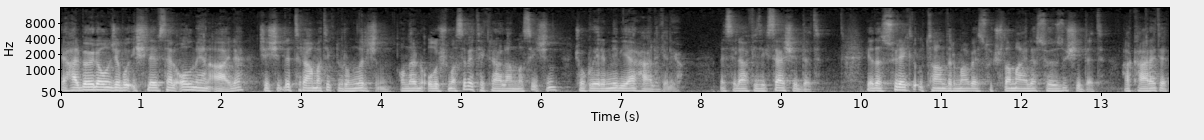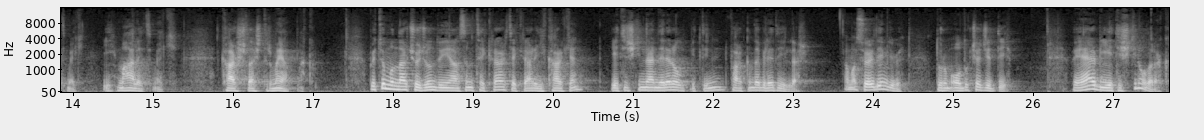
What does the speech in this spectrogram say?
E hal böyle olunca bu işlevsel olmayan aile çeşitli travmatik durumlar için, onların oluşması ve tekrarlanması için çok verimli bir yer hale geliyor. Mesela fiziksel şiddet ya da sürekli utandırma ve suçlamayla sözlü şiddet, hakaret etmek, ihmal etmek, karşılaştırma yapmak. Bütün bunlar çocuğun dünyasını tekrar tekrar yıkarken yetişkinler neler olup bittiğinin farkında bile değiller. Ama söylediğim gibi durum oldukça ciddi. Ve eğer bir yetişkin olarak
